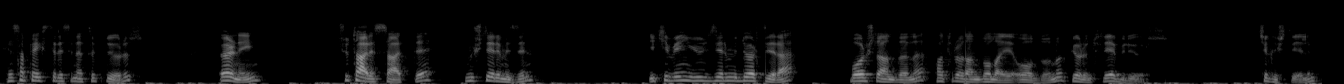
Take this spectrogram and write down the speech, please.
Hesap ekstresine tıklıyoruz. Örneğin şu tarih saatte müşterimizin 2124 lira borçlandığını, faturadan dolayı olduğunu görüntüleyebiliyoruz. Çıkış diyelim.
